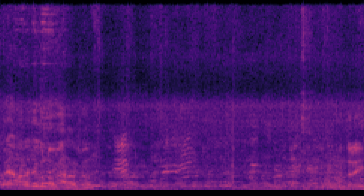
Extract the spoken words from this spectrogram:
ওই আনারসে করল আমি আনারস সুন্দর এই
